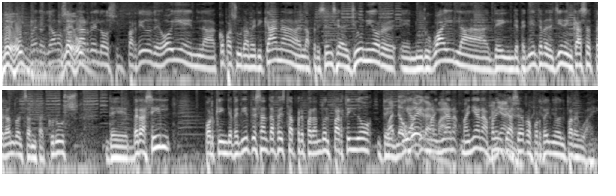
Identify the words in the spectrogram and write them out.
León. Bueno, ya vamos a hablar de los partidos de hoy en la Copa Suramericana, la presencia de Junior eh, en Uruguay, la de Independiente Medellín en casa esperando al Santa Cruz de Brasil. Porque Independiente Santa Fe está preparando el partido del ¿Cuándo día juega, de mañana, hermano? mañana frente Mañana. a Cerro Porteño del Paraguay.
